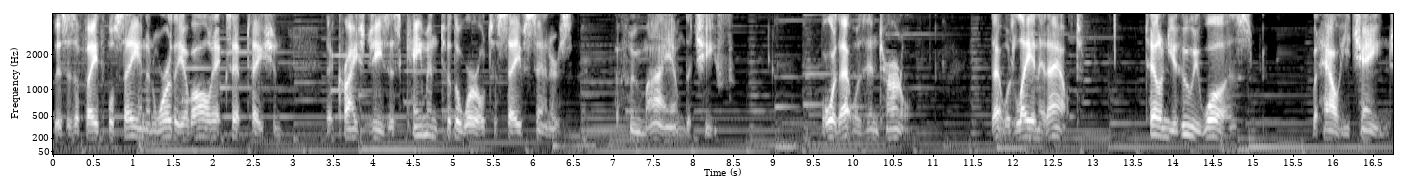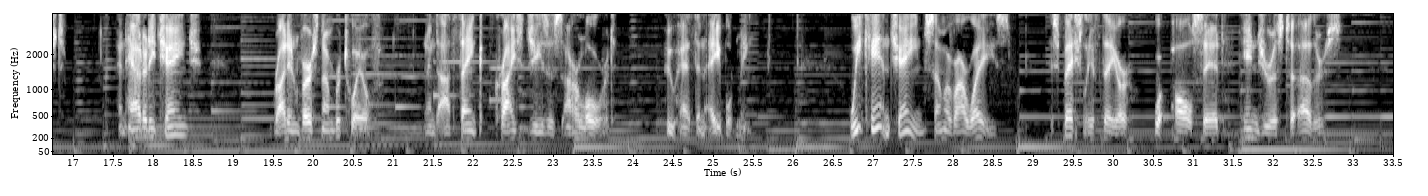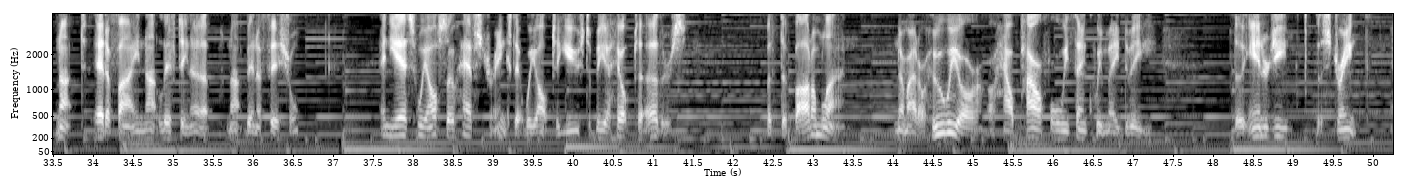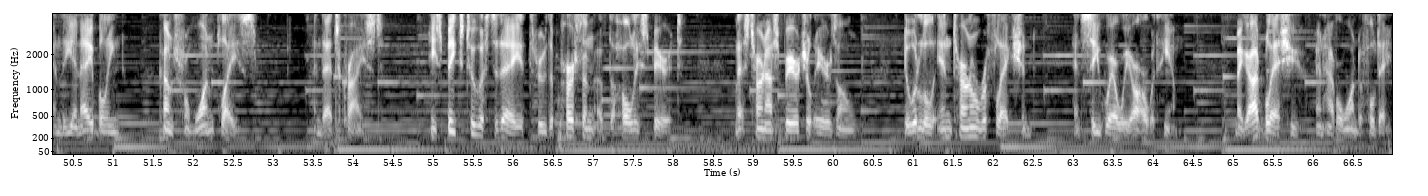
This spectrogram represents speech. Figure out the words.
This is a faithful saying and worthy of all acceptation that Christ Jesus came into the world to save sinners, of whom I am the chief. Boy, that was internal. That was laying it out, telling you who he was, but how he changed. And how did he change? Right in verse number 12. And I thank Christ Jesus our Lord, who hath enabled me. We can change some of our ways, especially if they are what Paul said, injurious to others, not edifying, not lifting up, not beneficial. And yes, we also have strengths that we ought to use to be a help to others. But the bottom line no matter who we are or how powerful we think we may be, the energy, the strength, and the enabling comes from one place, and that's Christ. He speaks to us today through the person of the Holy Spirit. Let's turn our spiritual ears on, do a little internal reflection, and see where we are with Him. May God bless you and have a wonderful day.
